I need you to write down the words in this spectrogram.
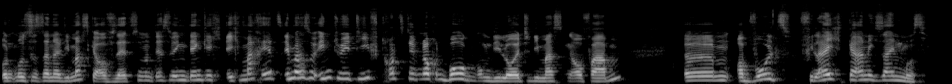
Und musstest dann halt die Maske aufsetzen. Und deswegen denke ich, ich mache jetzt immer so intuitiv trotzdem noch einen Bogen um die Leute, die Masken aufhaben. Ähm, Obwohl es vielleicht gar nicht sein muss.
